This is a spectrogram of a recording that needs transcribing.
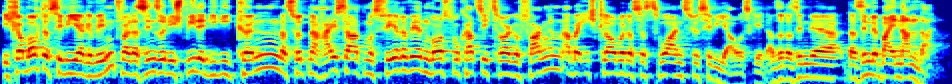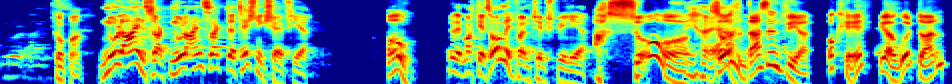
Ich glaube auch, dass Sevilla gewinnt, weil das sind so die Spiele, die die können. Das wird eine heiße Atmosphäre werden. Wolfsburg hat sich zwar gefangen, aber ich glaube, dass das 2-1 für Sevilla ausgeht. Also da sind wir, da sind wir beieinander. 0-1. Guck mal. 0-1 sagt, 0-1 sagt der Technikchef hier. Oh, ja, der macht jetzt auch mit beim Tippspiel hier. Ach so, ja, ja. so, da sind wir. Okay, ja gut, dann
